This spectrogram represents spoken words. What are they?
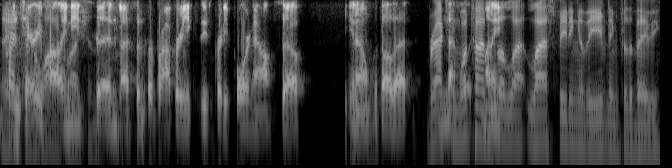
That Prince Harry probably needs to invest in some property because he's pretty poor now. So, you know, with all that. Braxton, what Netflix time's money. the la- last feeding of the evening for the baby?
